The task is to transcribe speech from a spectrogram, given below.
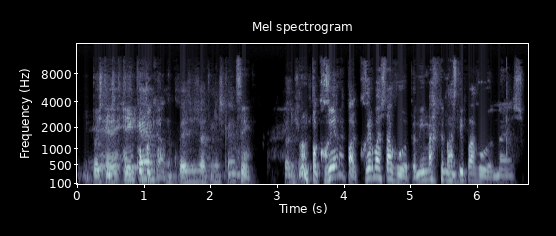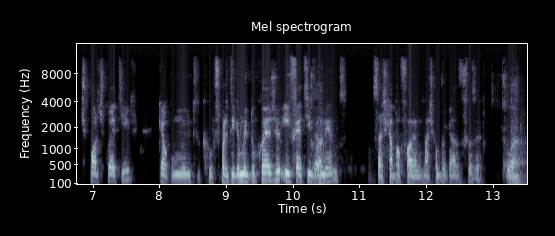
Depois tens é, que ter é campo, no colégio já tinhas campo. Sim. Pronto, para correr, pá, correr basta à rua, para mim basta ir para a rua, mas desportos coletivos, que é o que, muito, que se pratica muito no colégio, e efetivamente, claro. se vais cá para fora é muito mais complicado de fazer. Claro.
